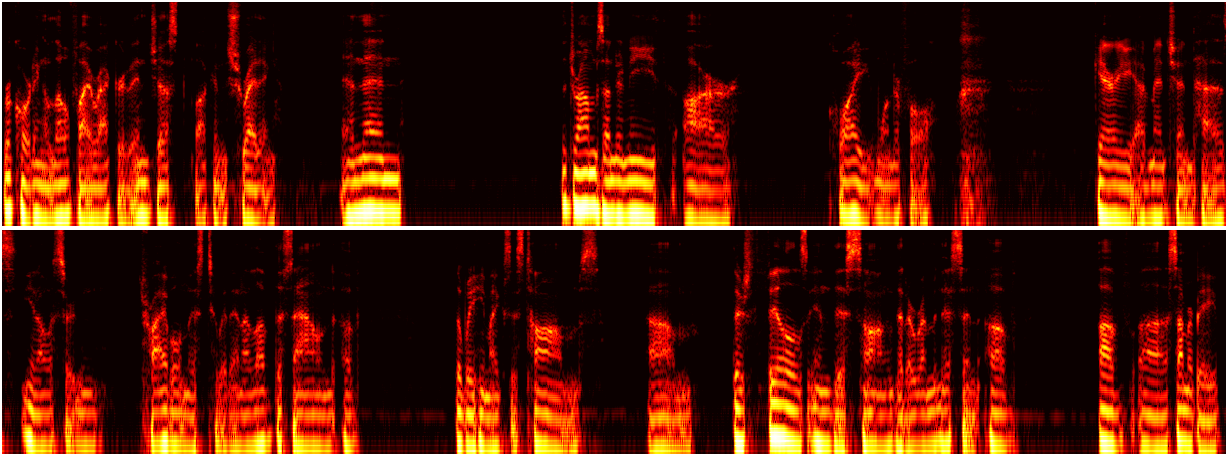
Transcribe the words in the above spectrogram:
recording a lo fi record and just fucking shredding. And then the drums underneath are quite wonderful. Gary, I've mentioned, has, you know, a certain tribalness to it. And I love the sound of the way he makes his toms. Um, there's fills in this song that are reminiscent of of uh, Summer Babe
